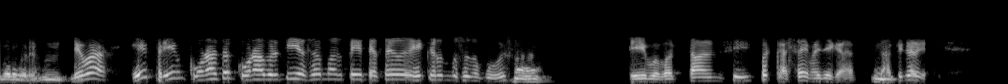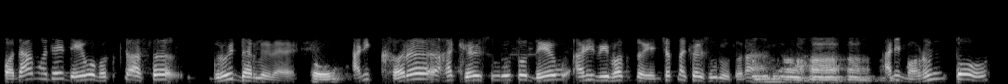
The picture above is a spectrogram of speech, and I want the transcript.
बरोबर. तेव्हा हे प्रेम कोणाचं कोणावरती असं मग ते त्याचं हे करत बसू नकोस. हा. देवभक्तांशी पण कसं आहे माहितीये का? नाटेकर पदामध्ये देवभक्त असं गृहित धरलेलं आहे. हो. आणि खरं हा खेळ सुरू होतो देव आणि विभक्त यांच्यातनं खेळ सुरू होतो ना. आणि म्हणून तो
